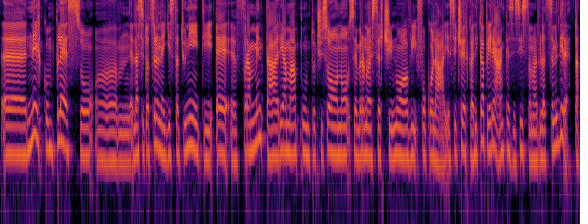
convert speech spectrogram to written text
Eh, nel complesso ehm, la situazione negli Stati Uniti è eh, frammentaria, ma appunto ci sono, sembrano esserci nuovi focolai e si cerca di capire anche se esiste una relazione diretta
